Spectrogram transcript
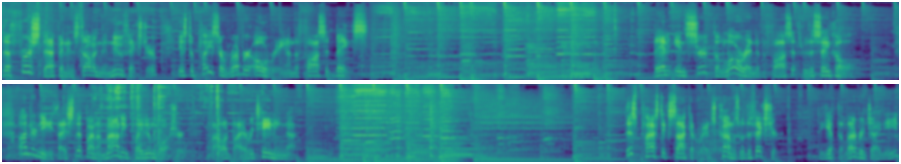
The first step in installing the new fixture is to place a rubber O-ring on the faucet base. Then insert the lower end of the faucet through the sinkhole. Underneath, I slip on a mounting plate and washer, followed by a retaining nut. This plastic socket wrench comes with the fixture. To get the leverage I need,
